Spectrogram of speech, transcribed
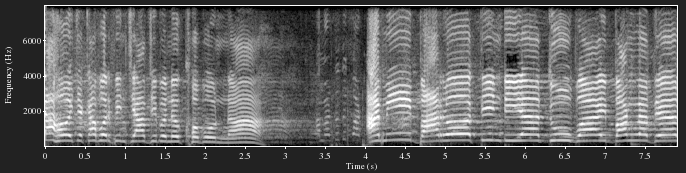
যা হয় যে কাপড় পিনছে আজীবনে খবর না। আমি Bharat India Dubai Bangladesh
